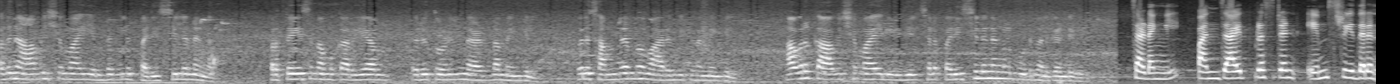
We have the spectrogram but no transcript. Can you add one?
അതിനാവശ്യമായി എന്തെങ്കിലും പരിശീലനങ്ങൾ പ്രത്യേകിച്ച് നമുക്കറിയാം ഒരു തൊഴിൽ നേടണമെങ്കിൽ ഒരു സംരംഭം ആരംഭിക്കണമെങ്കിൽ അവർക്ക് ആവശ്യമായ രീതിയിൽ ചില പരിശീലനങ്ങൾ കൂടി നൽകേണ്ടി വരും. ചടങ്ങിൽ പഞ്ചായത്ത് പ്രസിഡന്റ് എം ശ്രീധരൻ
